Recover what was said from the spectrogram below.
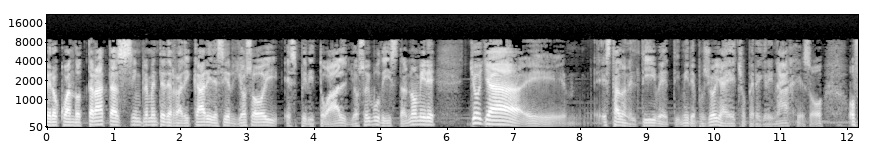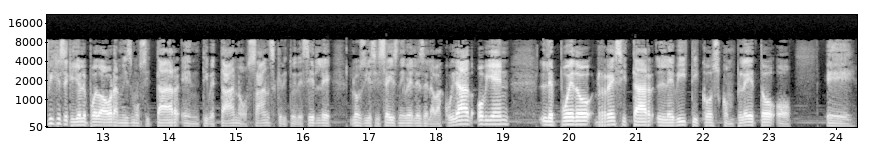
pero cuando tratas simplemente de erradicar y decir yo soy espiritual, yo soy budista, no, mire, yo ya eh, he estado en el Tíbet y mire, pues yo ya he hecho peregrinajes o, o fíjese que yo le puedo ahora mismo citar en tibetano o sánscrito y decirle los 16 niveles de la vacuidad o bien le puedo recitar Levíticos completo o eh,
